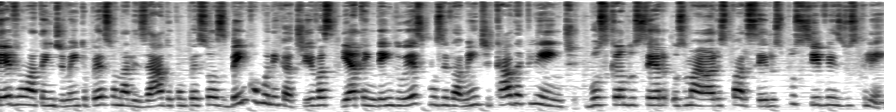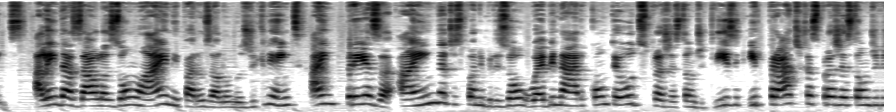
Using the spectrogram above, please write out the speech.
teve um atendimento personalizado com pessoas bem comunicativas e atendendo exclusivamente cada cliente buscando ser os maiores parceiros possíveis dos clientes. Além das aulas online para os alunos de clientes, a empresa ainda disponibilizou webinar, conteúdos para gestão de crise e práticas para gestão de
